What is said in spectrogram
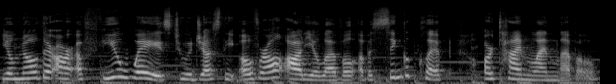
you'll know there are a few ways to adjust the overall audio level of a single clip or timeline level.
